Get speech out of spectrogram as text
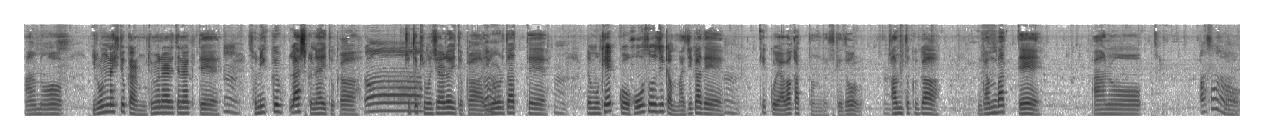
あのいろんな人から認められてなくて、うん。ソニックらしくないとかちょっと気持ち悪いとかうん。いろいろとあって、うん。でも結構放送時間間近で、うん。結構やばかったんですけどうん。監督が頑張ってあのあそうなの？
